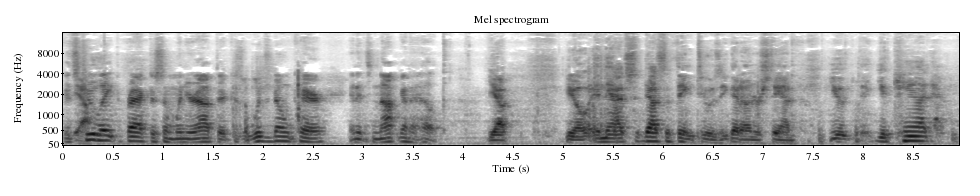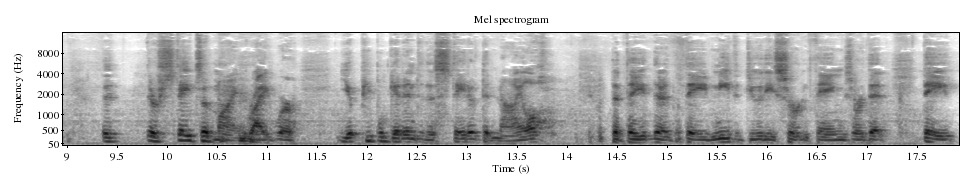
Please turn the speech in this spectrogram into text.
It's Yeah. too late to practice them when you're out there because the woods don't care and it's not going to help. Yep. You know, and that's that's the thing too is you got to understand you you can't. The, there's states of mind, right, where you, people get into this state of denial that they that they need to do these certain things or that they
